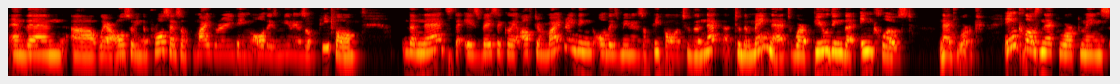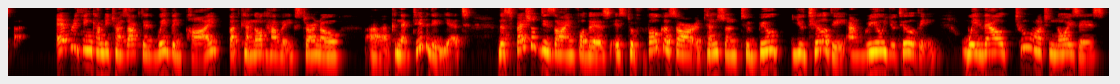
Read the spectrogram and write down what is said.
And then uh, we are also in the process of migrating all these millions of people. The next is basically after migrating all these millions of people to the net, to the mainnet, we're building the enclosed network. Enclosed network means everything can be transacted within Pi, but cannot have external uh, connectivity yet. The special design for this is to focus our attention to build utility and real utility without too much noises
